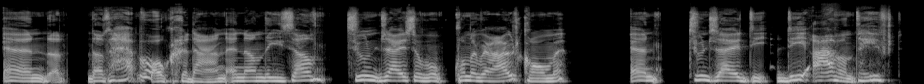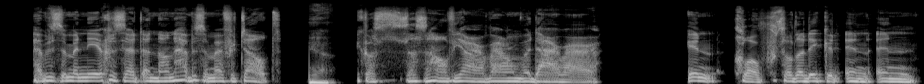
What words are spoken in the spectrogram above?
En dat, dat hebben we ook gedaan. En dan diezelfde, toen zei ze, we konden weer uitkomen. En toen zei die, die avond heeft, hebben ze me neergezet en dan hebben ze mij verteld. ja, Ik was 6,5 jaar waarom we daar waren. In, geloof, zodat ik in, in, in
